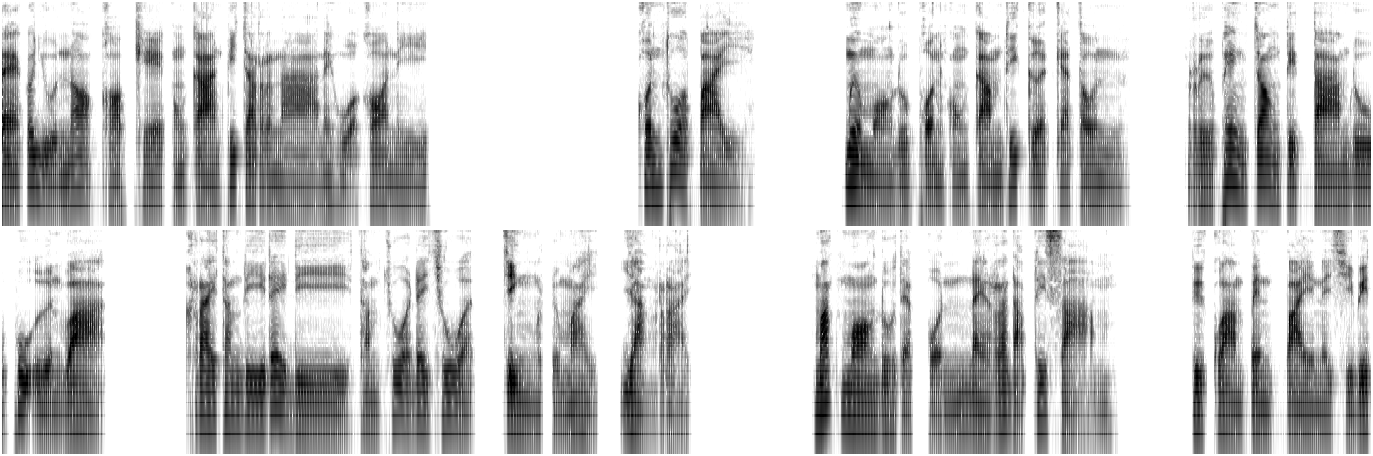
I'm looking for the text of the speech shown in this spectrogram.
ต่ก็อยู่นอกขอบเขตของการพิจารณาในหัวข้อนี้ คนทั่วไป เมื่อมองดูผลของกรรมที่เกิดแก่ตน หรือเพ่งจ้องติดตามดูผู้อื่นว่า ใครทำดีได้ดีทำชั่วได้ชั่วจริงหรือไม่อย่างไร มักมองดูแต่ผลในระดับที่สามคือความเป็นไปในชีวิต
